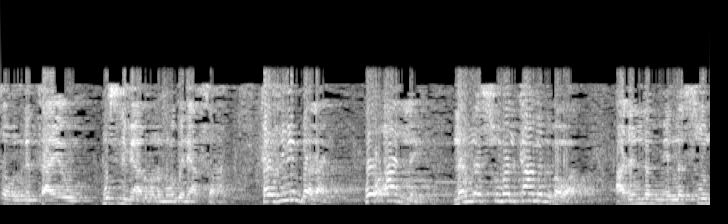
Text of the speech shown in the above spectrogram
ሰው እንድታየው ሙስሊም ያልሆነን ወገን ያሰራል። ከዚህም በላይ ቁርአን ላይ ለነሱ መልካምን መዋል አይደለም የነሱን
